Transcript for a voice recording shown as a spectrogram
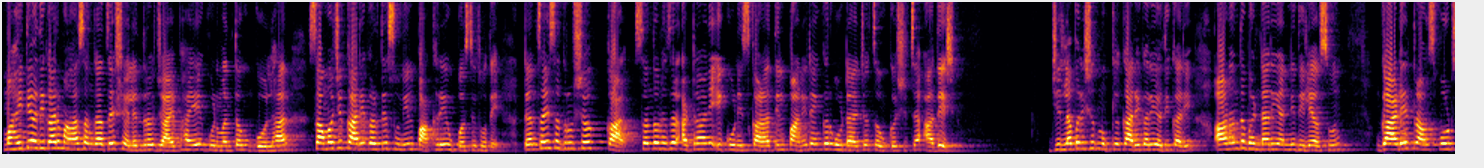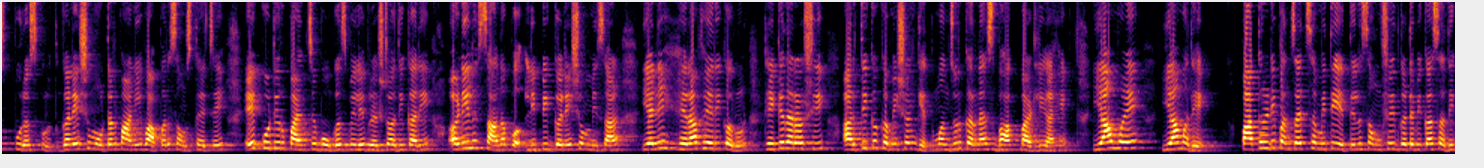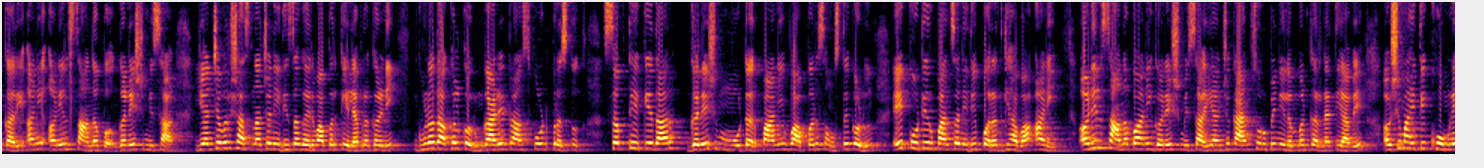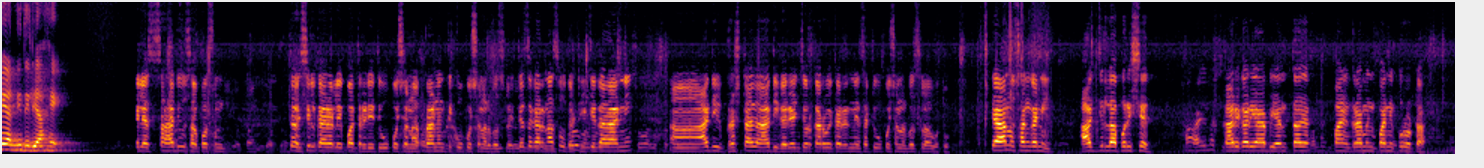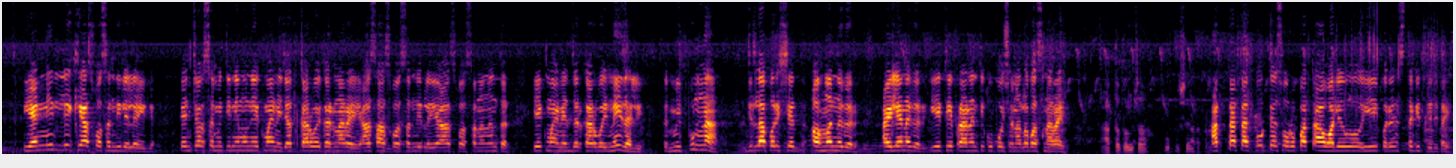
माहिती अधिकार महासंघाचे शैलेंद्र जायभाये गुणवंत गोल्हार सामाजिक कार्यकर्ते सुनील पाखरे उपस्थित होते. टंचाई सदृश्य काळ सन दोन हजार अठरा आणि एकोणीस काळातील पाणी टँकर घोटाळ्याच्या चौकशीचे आदेश जिल्हा परिषद मुख्य कार्यकारी अधिकारी आनंद भंडारी यांनी दिले असून गाडे ट्रान्सपोर्ट पुरस्कृत. गणेश मोटर पाणी वापर संस्थेचे एक कोटी रुपयांचे बोगस बिले भ्रष्ट अधिकारी अनिल सानप लिपिक गणेश मिसाळ यांनी हेराफेरी करून ठेकेदाराशी आर्थिक कमिशन घेत मंजूर करण्यास भाग पाडली आहे. यामुळे यामध्ये पाथर्डी पंचायत समिती येथील संशयित गटविकास अधिकारी आणि अनिल सानप गणेश मिसाळ यांच्यावर शासनाच्या निधीचा गैरवापर केल्याप्रकरणी गुन्हा दाखल करून गाडे ट्रान्सपोर्ट प्रस्तुत. सब ठेकेदार गणेश मोटर पाणी वापर संस्थेकडून एक कोटी रुपयांचा निधी परत घ्यावा आणि अनिल सानप आणि गणेश मिसाळ यांचे कायमस्वरूपी निलंबन करण्यात यावे अशी माहिती खोमणे यांनी दिली आहे. गेल्या सहा दिवसापासून तहसील कार्यालय पाथर्डी येथे उपोषणा प्राणांतिक उपोषणाला बसलोय. त्याचं कारण असं होतं ठेकेदारांनी आधी भ्रष्टाचार अधिकारी यांच्यावर कारवाई करण्यासाठी उपोषणाला बसला होतो. त्या अनुषंगाने आज जिल्हा परिषद कार्यकारी अभियंता पा ग्रामीण पाणी पुरवठा यांनी लेखी आश्वासन दिलेलं आहे. त्यांच्यावर समिती नेमून एक महिन्याच्या आत कारवाई करणार आहे असं आश्वासन दिलं. या आश्वासनानंतर एक महिन्यात जर कारवाई नाही झाली तर मी पुन्हा जिल्हा परिषद अहमदनगर अहिल्यानगर येथे प्राणांतिक उपोषणाला बसणार आहे. आता तुमचं उपोषण? आत्ता तात्पुरत्या स्वरूपात अहवाल येईपर्यंत स्थगित करीत आहे.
